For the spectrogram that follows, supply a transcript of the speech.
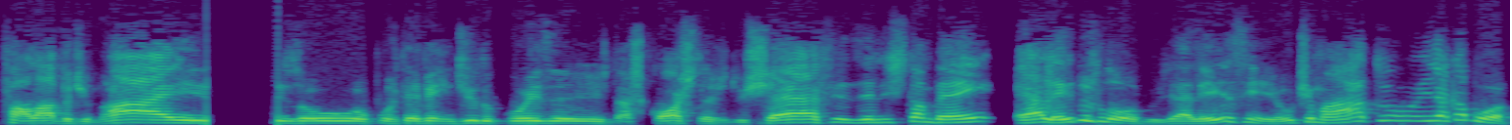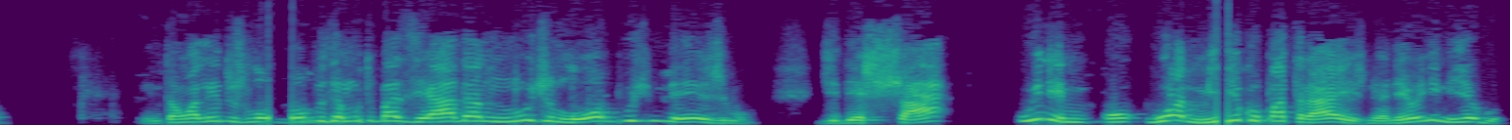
falado demais, ou por ter vendido coisas nas costas dos chefes, eles também é a lei dos lobos. É a lei assim, eu te mato e acabou. Então a lei dos lobos é muito baseada nos lobos mesmo, de deixar o, inimigo, o, amigo para trás, não é nem o inimigo,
